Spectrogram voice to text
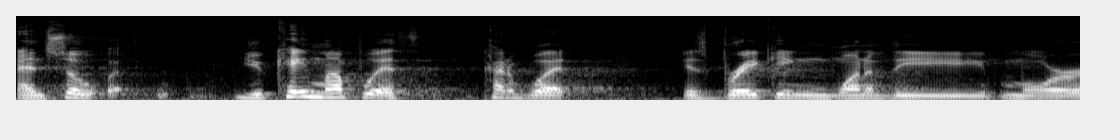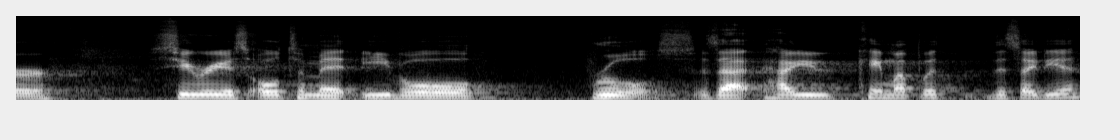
and so you came up with kind of what is breaking one of the more serious, ultimate evil rules. Is that how you came up with this idea?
